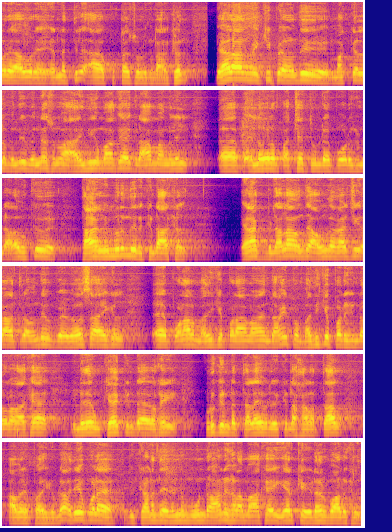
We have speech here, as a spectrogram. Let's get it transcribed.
ஒரு ஒரு எண்ணத்தில் குற்றம் சொல்லுகிறார்கள் வேளாண்மைக்கு இப்போ வந்து மக்கள் வந்து என்ன சொல்லுவாங்க அதிகமாக கிராமங்களில் எல்லோரும் பச்சை துண்டை போடுகின்ற அளவுக்கு தாங்கள் நிமிர்ந்து இருக்கின்றார்கள். ஏன்னா முன்னெல்லாம் வந்து அவங்க ஆட்சி காலத்தில் வந்து இப்போ விவசாயிகள் போனால் மதிக்கப்படாமல் இருந்தாங்க. இப்போ மதிக்கப்படுகின்றவர்களாக இன்றதே கேட்கின்ற வகை கொடுக்கின்ற தலைவர் இருக்கின்ற காரணத்தால் அவரை பாதிக்கப்படும் அதே போல் கடந்த ரெண்டு மூன்று ஆண்டுகளமாக இயற்கை இடர்பாடுகள்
